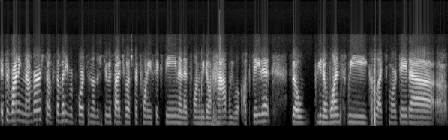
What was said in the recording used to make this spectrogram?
it's a running number. So if somebody reports another suicide to us for 2016 and it's one we don't have, we will update it. So you know once we collect more data, um,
